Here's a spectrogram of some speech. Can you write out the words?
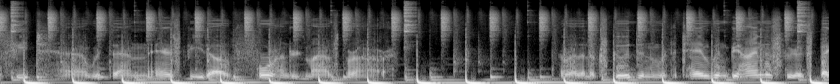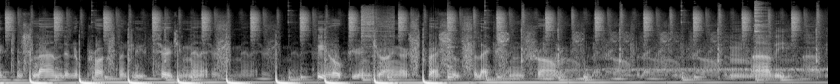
feet uh, with an airspeed of 400 miles per hour. The weather looks good and with a tailwind behind us, we're expecting to land in approximately 30 minutes. We hope you're enjoying our special selection from Mavi.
